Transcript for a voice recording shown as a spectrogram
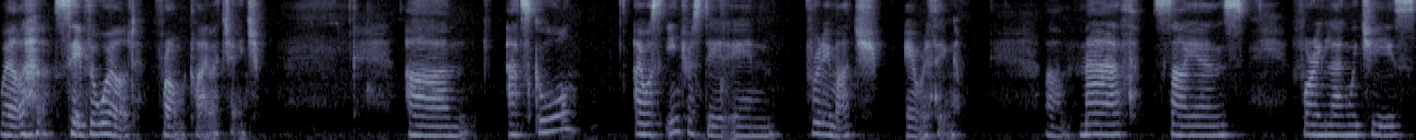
well, save the world from climate change. Um, at school, I was interested in pretty much everything. Um, math, science, foreign languages,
